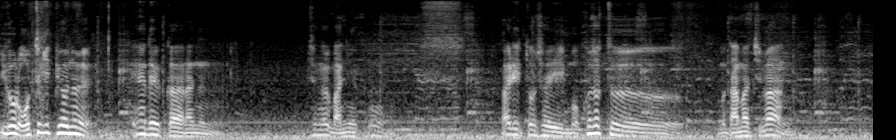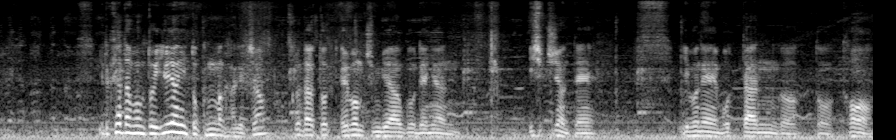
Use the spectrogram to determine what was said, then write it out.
이걸 어떻게 표현을 해야 될까라는 생각을 많이 했고 빨리 또 저희 뭐 콘서트 뭐 남았지만 이렇게 하다 보면 또 1년이 또 금방 가겠죠 그러다가 또 앨범 준비하고 내년 20주년 때 이번에 못단 것도 더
